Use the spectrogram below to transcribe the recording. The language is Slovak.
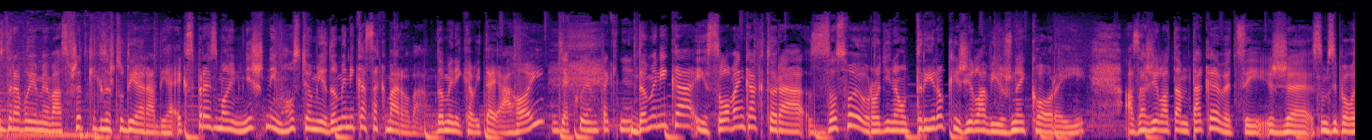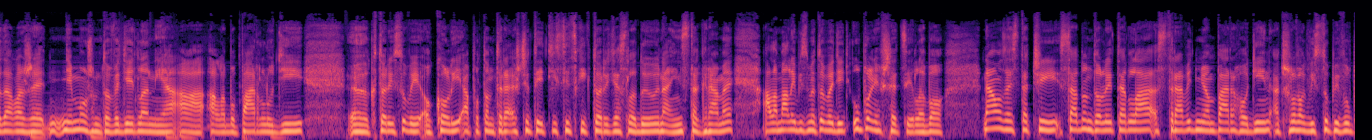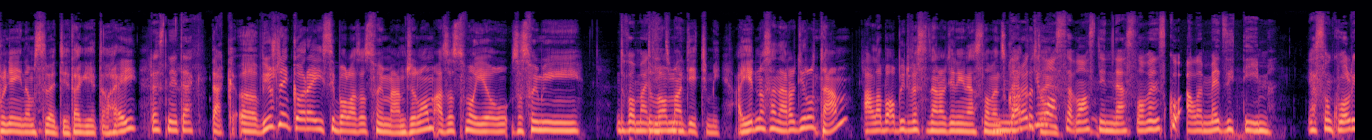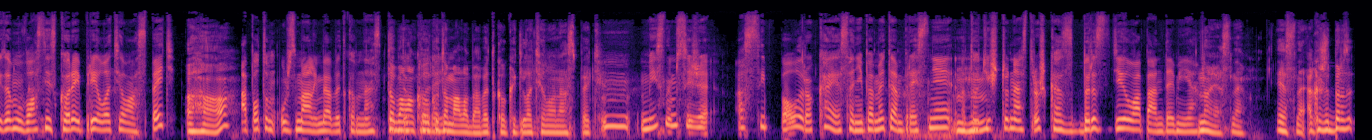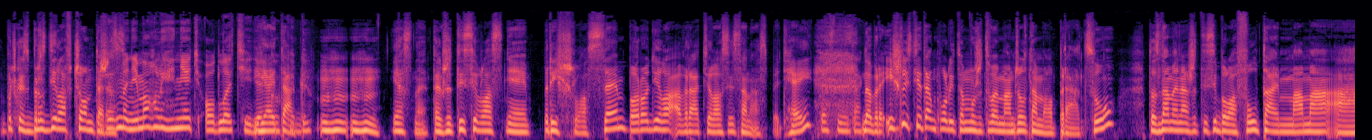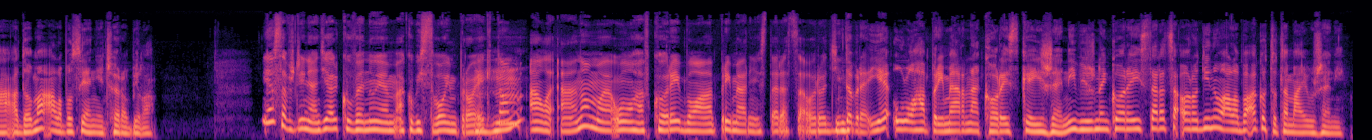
Pozdravujeme vás všetkých zo štúdia Radia Express. Mojím dnešným hostom je Dominika Sakmarová. Dominika, vitaj, ahoj. Ďakujem pekne. Dominika je Slovenka, ktorá so svojou rodinou 3 roky žila v Južnej Koreji a zažila tam také veci, že som si povedala, že nemôžem to vedieť len ja a, alebo pár ľudí, e, ktorí sú v jej okolí a potom teda ešte tie tisícky, ktorí ťa sledujú na Instagrame, ale mali by sme to vedieť úplne všetci, lebo naozaj stačí sadnúť do lietadla, stráviť ňom pár hodín a človek vystúpi v úplne inom svete. Tak je to, hej? Presne tak. Tak, e, v Južnej Koreji si bola so svojím manželom a so, svojou, so svojimi Dvoma, dvoma deťmi. deťmi. A jedno sa narodilo tam? Alebo obidve sa narodili na Slovensku? Narodilo sa vlastne na Slovensku, ale medzi tým. Ja som kvôli tomu vlastne skorej priletela späť Aha. a potom už s malým babetkom naspäť To malo, koľko to malo babetko, keď letelo naspäť? Mm, Myslím si, že asi pol roka, ja sa nepamätám presne, mm-hmm. totiž to nás troška zbrzdila pandémia. No jasné. Jasné. Akože zbrz, počkaj, zbrzdila v čom teraz? Že sme nemohli hneď odletieť. Ja ako tak. Keby. Mhm, mhm, jasné. Takže ty si vlastne prišla sem, porodila a vrátila si sa naspäť, hej? Presne tak. Dobre, išli ste tam kvôli tomu, že tvoj manžel tam mal prácu. To znamená, že ty si bola full-time mama a, a doma, alebo si aj niečo robila? Ja sa vždy na diaľku venujem akoby svojim projektom, mm-hmm. ale áno, moja úloha v Koreji bola primárne starať sa o rodinu. Dobre, je úloha primárna korejskej ženy v Južnej Koreji starať sa o rodinu, alebo ako to tam majú ženy?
